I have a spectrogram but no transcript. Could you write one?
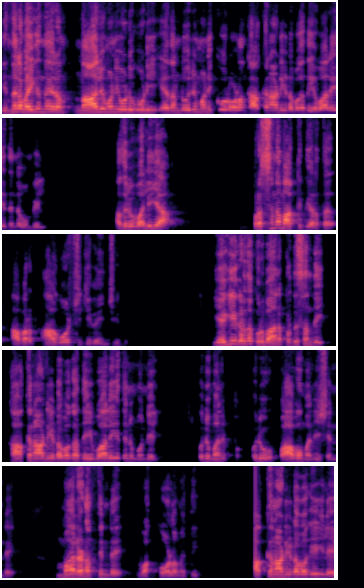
ഇന്നലെ വൈകുന്നേരം നാലു മണിയോടുകൂടി ഏതാണ്ട് ഒരു മണിക്കൂറോളം കാക്കനാട് ഇടവക ദേവാലയത്തിന്റെ മുമ്പിൽ അതൊരു വലിയ പ്രശ്നമാക്കി തീർത്ത് അവർ ആഘോഷിക്കുകയും ചെയ്തു. ഏകീകൃത കുർബാന പ്രതിസന്ധി കാക്കനാട് ഇടവക ദേവാലയത്തിന് മുന്നിൽ ഒരു മനു ഒരു പാവ മനുഷ്യന്റെ മരണത്തിന്റെ വക്കോളമെത്തി. കാക്കനാട് ഇടവകയിൽ എ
